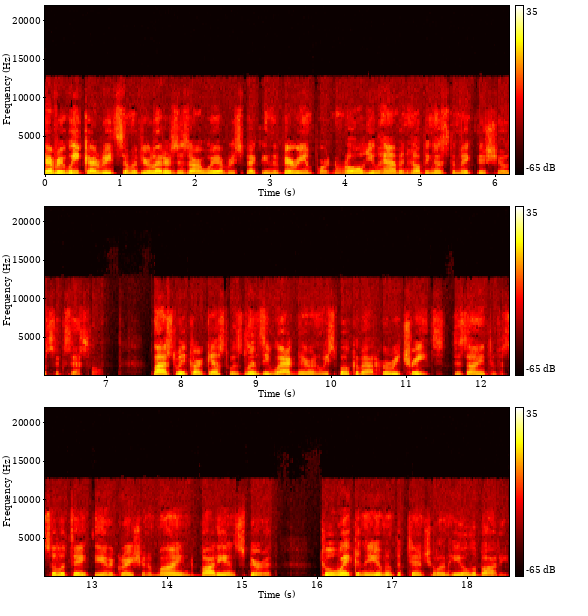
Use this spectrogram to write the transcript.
Every week I read some of your letters as our way of respecting the very important role you have in helping us to make this show successful. Last week our guest was Lindsay Wagner, and we spoke about her retreats designed to facilitate the integration of mind, body, and spirit to awaken the human potential and heal the body.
